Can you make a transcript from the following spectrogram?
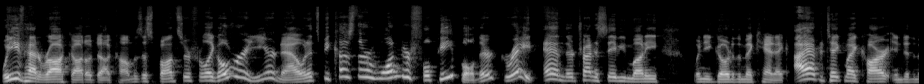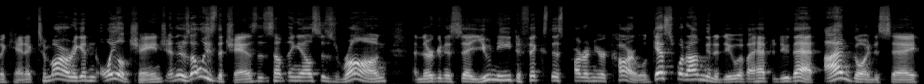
We've had rockauto.com as a sponsor for like over a year now, and it's because they're wonderful people. They're great, and they're trying to save you money when you go to the mechanic. I have to take my car into the mechanic tomorrow to get an oil change, and there's always the chance that something else is wrong, and they're going to say, You need to fix this part on your car. Well, guess what I'm going to do if I have to do that? I'm going to say,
